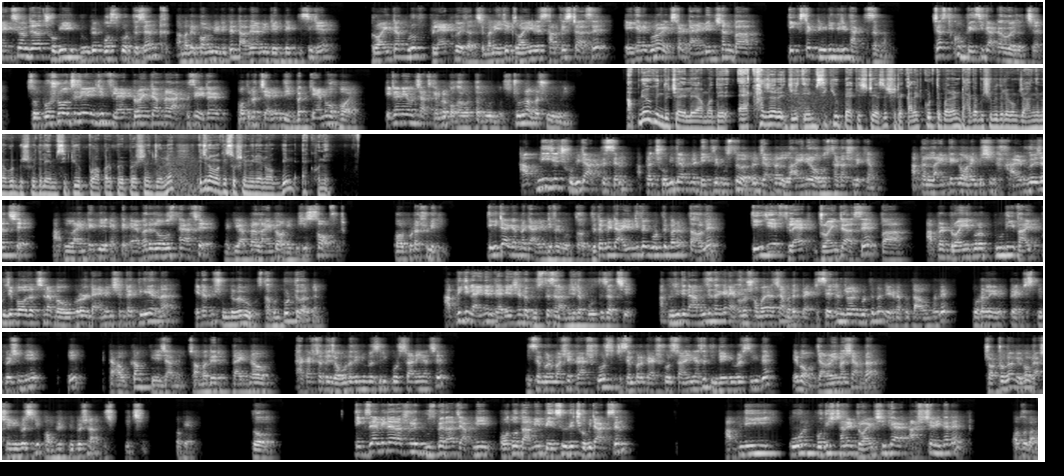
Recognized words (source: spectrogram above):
Maximum যারা ছবি গ্রুপে পোস্ট করতেছেন, আমাদের কমিউনিটিতে তাদের আমি দেখতেছি যে ড্রয়িংটা পুরো ফ্ল্যাট হয়ে যাচ্ছে। মানে এই যে ড্রয়িং এর সার্ফেসটা আছে, এইখানে কোনো এক্সট্রা ডাইমেনশন বা এক্সট্রা ক্রিয়েটিভিটি থাকতেছে না। জাস্ট খুব বেসিক আঁকা হয়ে যাচ্ছে। সো প্রশ্ন হচ্ছে যে এই যে ফ্ল্যাট ড্রয়িংটা আপনারা রাখতেছেন, এটা কতটা চ্যালেঞ্জিং বা কেন হয়? এটা নিয়ে হচ্ছে আজকে আমরা কথাবার্তা বলব। চলুন আমরা শুরু করি। আপনিও কিন্তু চাইলে আমাদের এক হাজার যে এমসিকিউ প্যাকেজটি আছে সেটা কালেক্ট করতে পারেন ঢাকা বিশ্ববিদ্যালয় এবং জাহাঙ্গীরনগর বিশ্ববিদ্যালয় এমসিকিউ প্রপার প্রিপারেশনের জন্য। এই জন্য আমাকে সোশ্যাল মিডিয়া নক দিন এখনই। আপনি যে ছবিটা আঁকতেছেন, আপনার ছবিতে আপনি দেখলে বুঝতে পারবেন যে আপনার লাইনের অবস্থাটা আসলে কেমন। আপনার লাইনটা কি অনেক বেশি হার্ড হয়ে যাচ্ছে, আপনার লাইনটা কি একটা অ্যাভারেজ অবস্থায় আছে, নাকি আপনার লাইনটা অনেক বেশি সফট গল্পটা আসলে কি? এইটা আগে আপনাকে আইডেন্টিফাই করতে হবে। যদি আপনি এটা আইডেন্টিফাই করতে পারেন, তাহলে এই যে ফ্ল্যাট ড্রয়িংটা আছে বা আপনার ড্রয়িং এ কোনো টু ডি ভাইব খুঁজে পাওয়া যাচ্ছে না বা ওভারঅল ডাইমেনশনটা ক্লিয়ার না, এটা আপনি সুন্দরভাবে উপস্থাপন করতে পারবেন। আপনি কি লাইনের ভ্যারিয়েশনটা বুঝতেছেন? আমি যেটা বলতে চাচ্ছি, আপনি যদি না বুঝে থাকেন, এখনও সময় আছে, আমাদের প্র্যাকটিস সেশন জয়েন করতে পারেন, যেখানে আপনি দারুণ ভাবে টোটাল প্র্যাকটিস প্রিপারেশন নিয়ে আপনি একটা আউটকাম পেয়ে যাবেন। তো আমাদের রাইট নাও ঢাকার সাথে জগন্নাথ ইউনিভার্সিটি কোর্স রানিং আছে। ডিসেম্বর মাসে crash course December crash course running আছে তিনটে ইউনিভার্সিটিতে এবং জানুয়ারি মাসে আমরা চট্টগ্রাম এবং রাজশাহী ইউনিভার্সিটি কমপ্লিট প্রিপারেশন দিচ্ছি। ওকে তো এক্সামিনার আসলে বুঝবে না যে আপনি কত দামি পেন্সিল দিয়ে ছবিটা আঁকছেন। আপনি কোন প্রতিষ্ঠানের ড্রয়িং শিখে আসছেন এখানে? অথবা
